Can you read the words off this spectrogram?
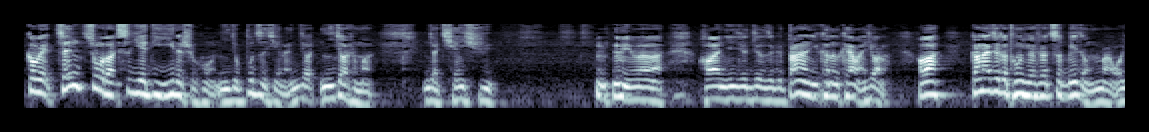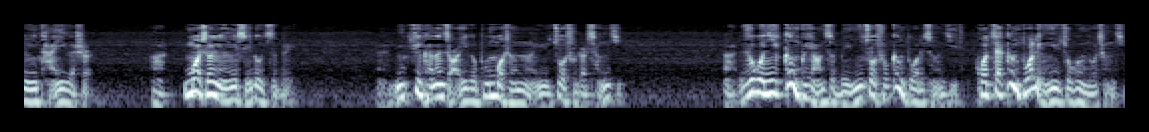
各位，真做到世界第一的时候，你就不自信了。你叫你叫什么？你叫谦虚。能 明白吗？好吧，你就就这个，当然你可能开玩笑了，好吧？刚才这个同学说自卑怎么办？我就跟你谈一个事儿啊，陌生领域谁都自卑，嗯，你尽可能找一个不陌生的领域做出点成绩啊。如果你更不想自卑，你做出更多的成绩，或者在更多领域做更多成绩，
